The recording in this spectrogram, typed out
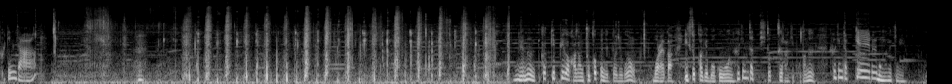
푸딩자. 얘는 쿠키피가 가장 두껍게 느껴지고 뭐랄까 익숙하게 먹어온 흑임자 디저트라기보다는 흑임자 깨를 먹는 느낌이에요.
